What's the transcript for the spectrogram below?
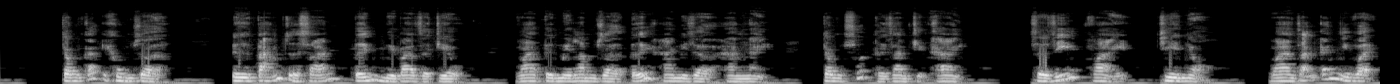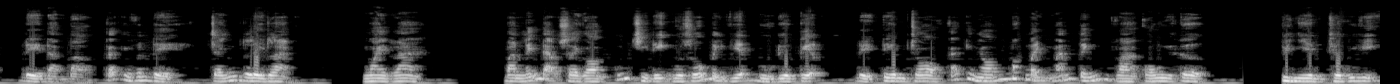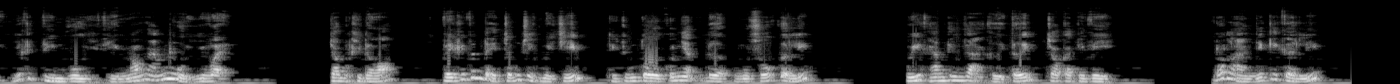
Trong các cái khung giờ từ 8 giờ sáng tới 13 giờ chiều và từ 15 giờ tới 20 giờ hàng ngày trong suốt thời gian triển khai. Sở dĩ phải chia nhỏ và giãn cách như vậy để đảm bảo các cái vấn đề tránh lây lan. Ngoài ra, ban lãnh đạo Sài Gòn cũng chỉ định một số bệnh viện đủ điều kiện để tiêm cho các cái nhóm mắc bệnh mãn tính và có nguy cơ. Tuy nhiên, thưa quý vị, những cái tin vui thì nó ngắn ngủi như vậy. Trong khi đó, về cái vấn đề chống dịch 19 thì chúng tôi có nhận được một số clip quý khán thính giả gửi tới cho KTV. Đó là những cái clip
